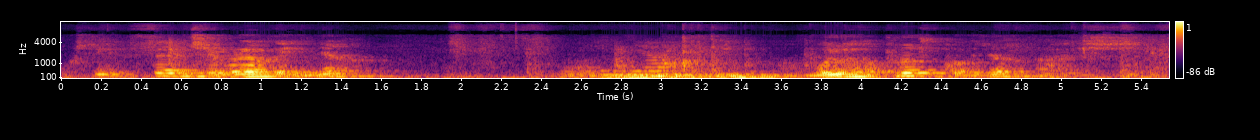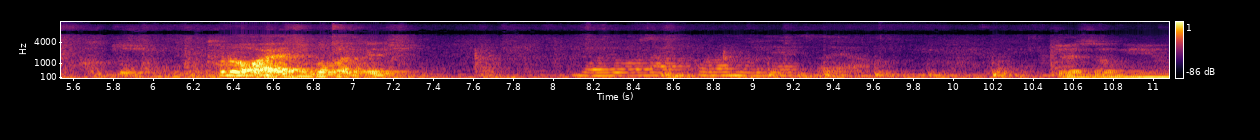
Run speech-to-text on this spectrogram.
혹시 쌤 질문할 거 있냐? 이제요? 모의고사 풀어줄 거 그죠? 아이씨 그것도 좀 풀어와야지 뭐가 되지 모의고사 포럼이 됐 죄송해요.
